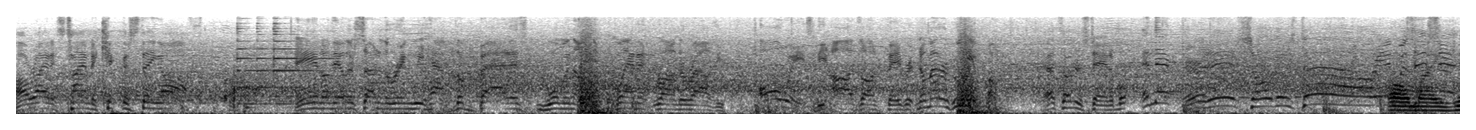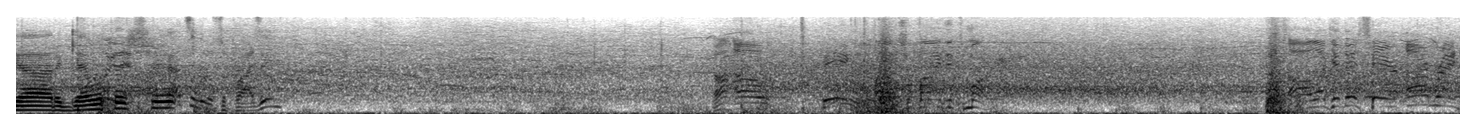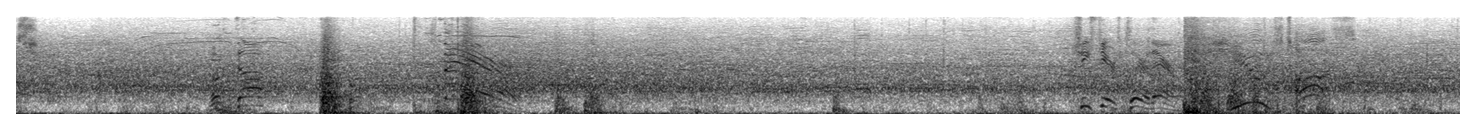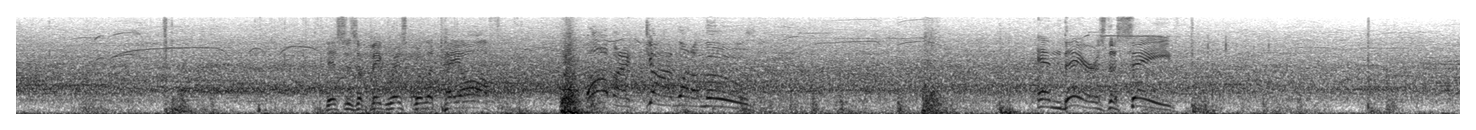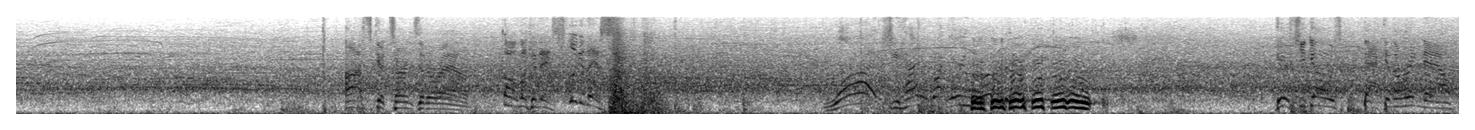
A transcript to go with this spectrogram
All right, it's time to kick this thing off. And on the other side of the ring, we have the baddest woman on the planet, Ronda Rousey. Always the odds-on favorite, no matter who the opponent. That's understandable. And there, there it is, shoulders down. Oh my god, again with this shit? That's a little surprising. Uh-oh. Big punch finds its mark. Oh, look at this here. Arm wrench. Hooked up. Spear. She steers clear there. Huge toss. This is a big risk. Will it pay off? Oh, my God, what a move. And there's the save. Asuka turns it around. Oh, look at this. Look at this. Why? She had it right where he. Here she goes. Back in the ring now.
